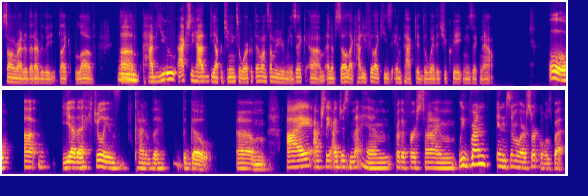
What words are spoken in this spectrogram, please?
songwriter that i really like love mm. um have you actually had the opportunity to work with them on some of your music um and if so like how do you feel like he's impacted the way that you create music now Oh, uh, yeah, the Julian's kind of the the goat. Um, I actually I just met him for the first time. We've run in similar circles, but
